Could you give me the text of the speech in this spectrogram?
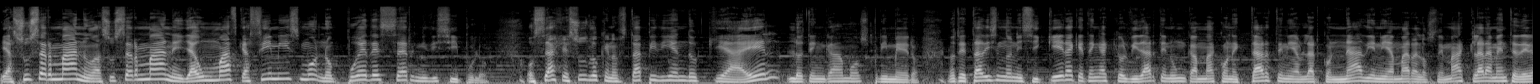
y a sus hermanos, a sus hermanas, y aún más que a sí mismo, no puede ser mi discípulo. O sea, Jesús lo que nos está pidiendo que a Él lo tengamos primero. No te está diciendo ni siquiera que tengas que olvidarte nunca más, conectarte, ni hablar con nadie, ni amar a los demás. Claramente debemos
